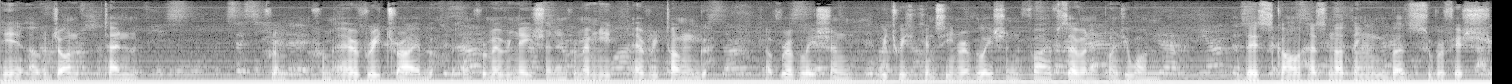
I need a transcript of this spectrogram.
eh, of John 10 from from every tribe and from every nation and from every every tongue of Revelation which we can see in Revelation 5 7 and 21 this call has nothing but superficial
